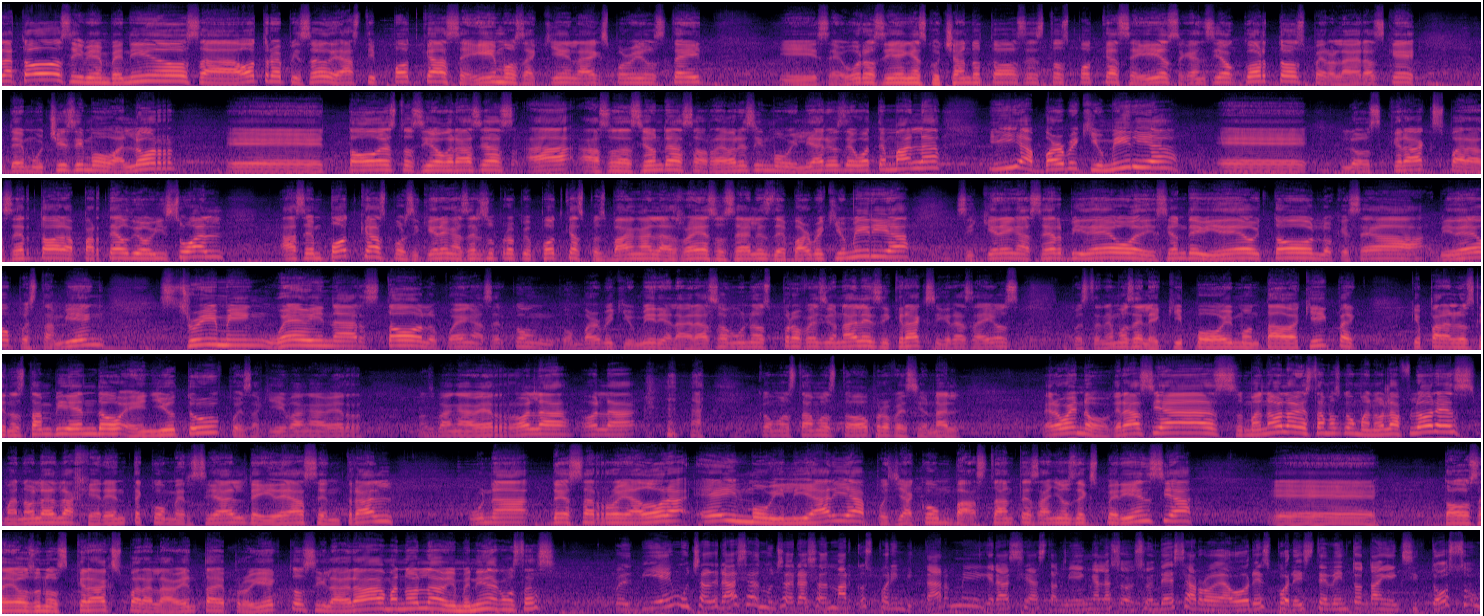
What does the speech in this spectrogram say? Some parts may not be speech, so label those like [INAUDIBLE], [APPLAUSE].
Hola a todos y bienvenidos a otro episodio de ASTI Podcast. Seguimos aquí en la Expo Real Estate y seguro siguen escuchando todos estos podcasts seguidos, que han sido cortos, pero la verdad es que de muchísimo valor. Eh, todo esto ha sido gracias a Asociación de Desarrolladores Inmobiliarios de Guatemala y a Barbecue Media, eh, los cracks para hacer toda la parte audiovisual hacen podcast, por si quieren hacer su propio podcast, pues van a las redes sociales de Barbecue Media. Si quieren hacer video, edición de video y todo lo que sea video, pues también streaming, webinars, todo lo pueden hacer con, con Barbecue Media. La verdad son unos profesionales y cracks y gracias a ellos pues tenemos el equipo hoy montado aquí, que para los que nos están viendo en YouTube, pues aquí van a ver, nos van a ver, hola, hola, [LAUGHS] cómo estamos todo profesional. Pero bueno, gracias Manola, estamos con Manola Flores. Manola es la gerente comercial de Idea Central, una desarrolladora e inmobiliaria, pues ya con bastantes años de experiencia. Eh, todos ellos unos cracks para la venta de proyectos. Y la verdad, Manola, bienvenida, ¿cómo estás? Pues bien, muchas gracias, muchas gracias Marcos por invitarme, gracias también a la Asociación de Desarrolladores por este evento tan exitoso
